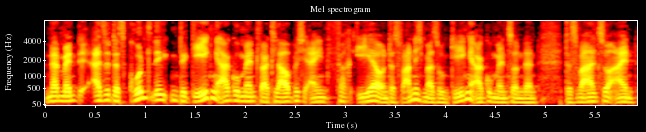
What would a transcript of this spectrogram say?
Na, also das grundlegende Gegenargument war, glaube ich, einfach eher, und das war nicht mal so ein Gegenargument, sondern das war halt so ein,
